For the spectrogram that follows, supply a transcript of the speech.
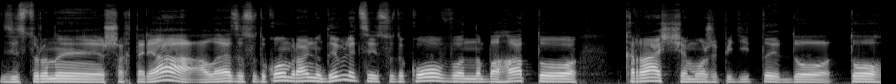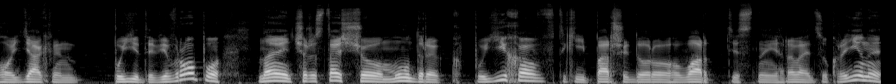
зі сторони Шахтаря, але за Судаковим реально дивляться, і Судаков набагато краще може підійти до того, як він поїде в Європу, навіть через те, що Мудрик поїхав, такий перший дороговартісний гравець з України,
